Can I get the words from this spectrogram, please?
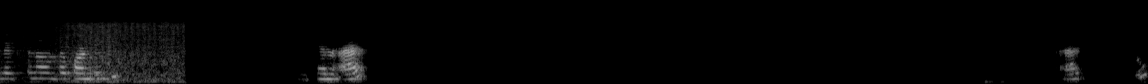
selection of the quantity, you can add add to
